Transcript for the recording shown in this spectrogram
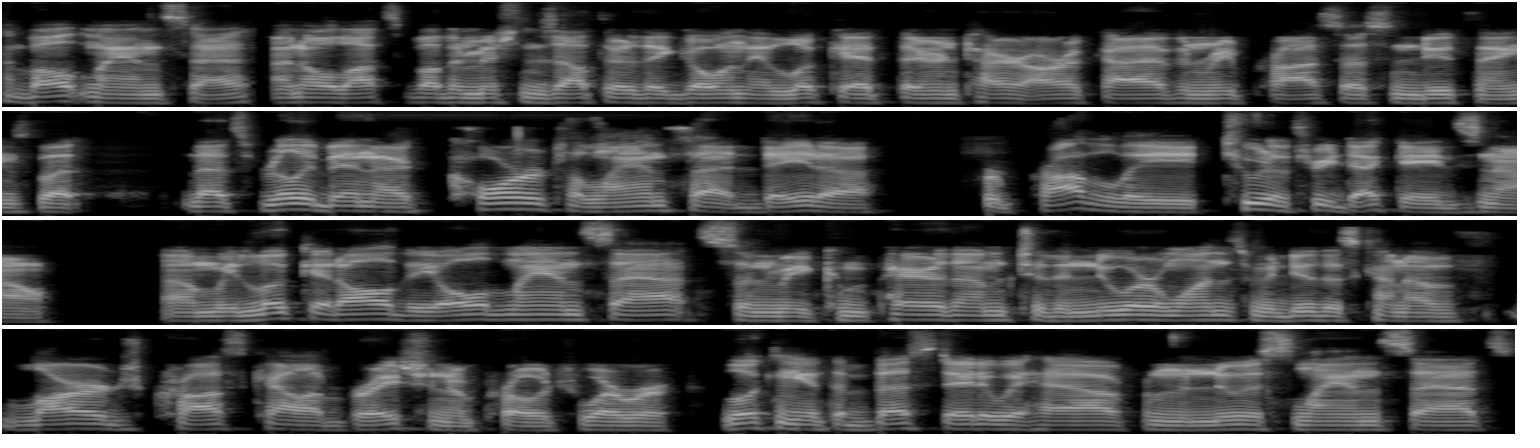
about Landsat. I know lots of other missions out there, they go and they look at their entire archive and reprocess and do things, but that's really been a core to Landsat data for probably two to three decades now. Um, we look at all the old Landsats and we compare them to the newer ones. We do this kind of large cross calibration approach where we're looking at the best data we have from the newest Landsats.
